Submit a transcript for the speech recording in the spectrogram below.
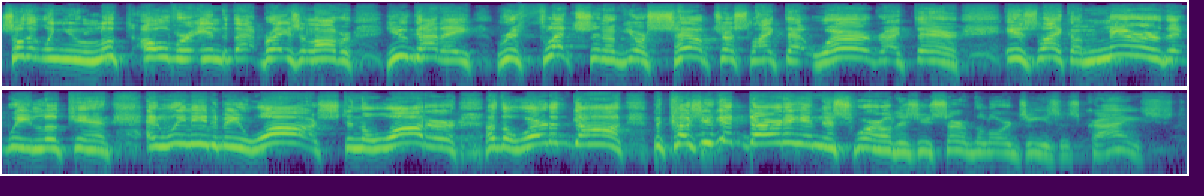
so that when you looked over into that brazen laver, you got a reflection of yourself, just like that word right there is like a mirror that we look in. And we need to be washed in the water of the word of God because you get dirty in this world as you serve the Lord Jesus Christ.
